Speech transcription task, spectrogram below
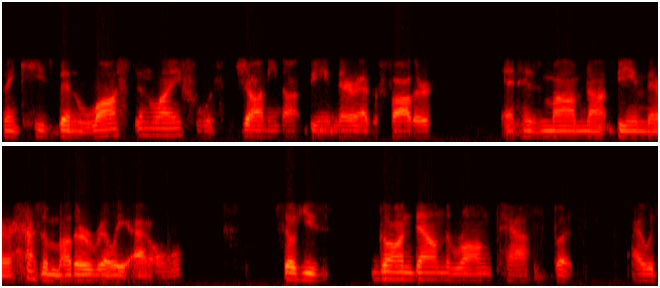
think he's been lost in life with Johnny not being there as a father and his mom not being there as a mother really at all. So he's gone down the wrong path, but I would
